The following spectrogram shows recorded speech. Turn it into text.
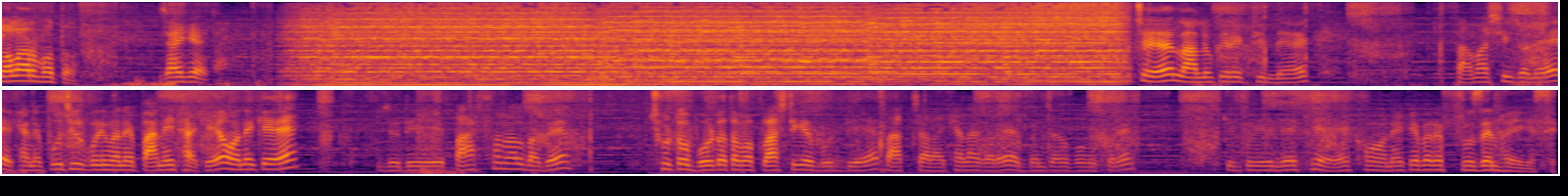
চলার মতো জায়গা এটা। হচ্ছে লালুকের একটি লেক। সামার সিজনে এখানে প্রচুর পরিমাণে পানি থাকে। অনেকে যদি পার্সোনাল ভাবে ছোট বোট অথবা প্লাস্টিকের বোট দিয়ে বাচ্চারা খেলা করে অ্যাডভেঞ্চার উপভোগ করে, কিন্তু এই লেকে এখন একেবারে ফ্রোজেন হয়ে গেছে।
